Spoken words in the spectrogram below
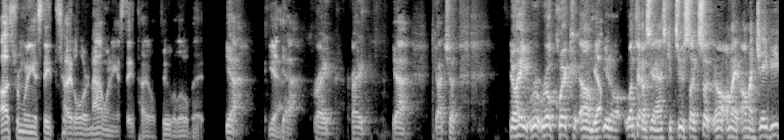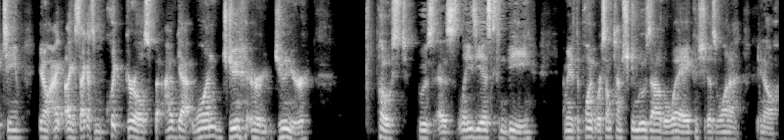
us from winning a state title or not winning a state title too a little bit. Yeah, Yeah. yeah, right, right. Yeah, gotcha. You know, hey, re- real quick, um, Yep. you know, one thing I was going to ask you too is like, so you know, on my on my JV team, you know, I like I said, I got some quick girls, but I've got one junior junior post who's as lazy as can be. I mean, at the point where sometimes she moves out of the way because she doesn't want to, you know,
